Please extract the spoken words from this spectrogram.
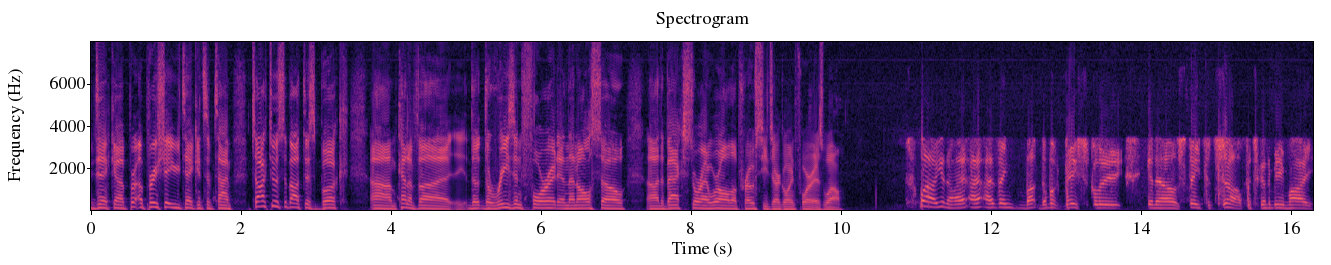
Dick, uh, pr- appreciate you taking some time. Talk to us about this book, um, kind of uh, the, the reason for it, and then also uh, the backstory and where all the proceeds are going for it as well. Well, you know, I, I think the book basically, you know, states itself. It's going to be my.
